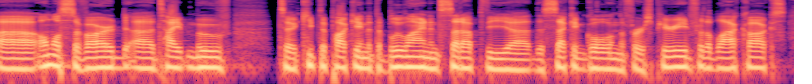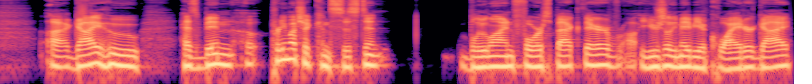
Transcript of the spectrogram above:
uh, almost Savard uh, type move to keep the puck in at the blue line and set up the uh, the second goal in the first period for the Blackhawks. A guy who has been pretty much a consistent blue line force back there. Usually, maybe a quieter guy,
